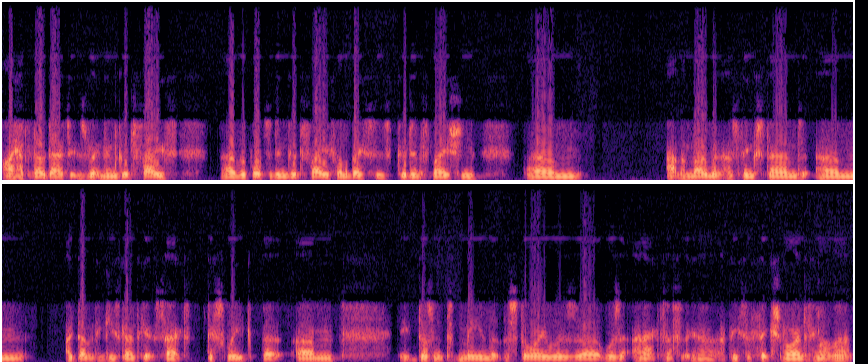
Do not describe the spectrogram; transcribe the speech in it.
I have no doubt it was written in good faith, uh, reported in good faith on the basis of good information. Um, at the moment, as things stand, um, I don't think he's going to get sacked this week, but um, it doesn't mean that the story was uh, was an act of you know a piece of fiction or anything like that.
